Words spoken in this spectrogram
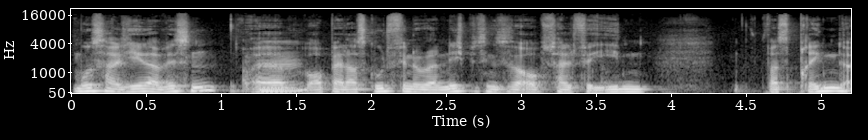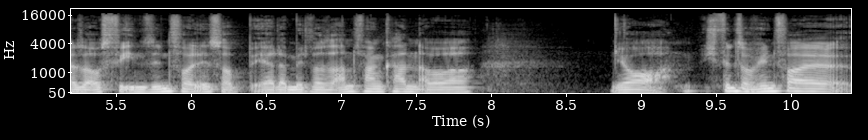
muss halt jeder wissen, äh, ob er das gut findet oder nicht, beziehungsweise ob es halt für ihn was bringt, also ob es für ihn sinnvoll ist, ob er damit was anfangen kann. Aber ja, ich finde es auf jeden Fall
